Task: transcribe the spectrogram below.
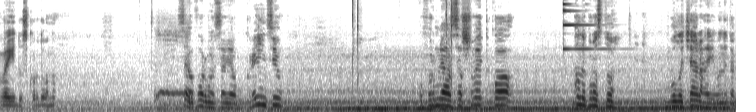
виїду з кордону. Все, оформився я в українців. Оформлявся швидко, але просто була черга і вони так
